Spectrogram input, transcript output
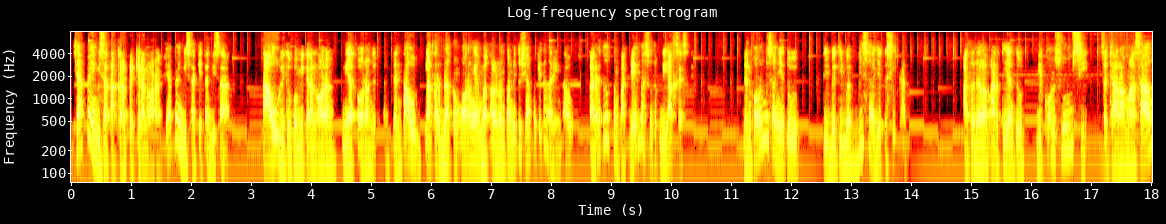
siapa yang bisa takar pikiran orang siapa yang bisa kita bisa tahu gitu pemikiran orang, niat orang gitu kan. Dan tahu latar belakang orang yang bakal nonton itu siapa kita nggak ada yang tahu. Karena itu tempat bebas untuk diakses. Dan kalau misalnya itu tiba-tiba bisa aja kesikat atau dalam artian tuh dikonsumsi secara massal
